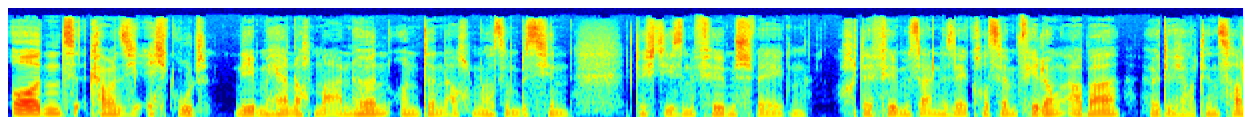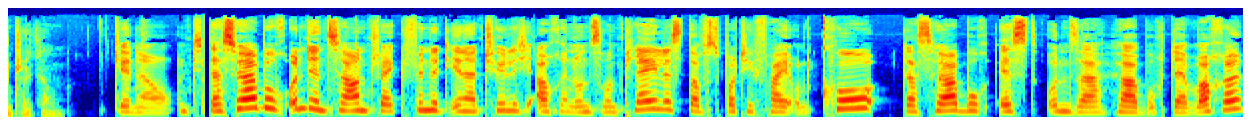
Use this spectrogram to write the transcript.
und kann man sich echt gut nebenher nochmal anhören und dann auch noch so ein bisschen durch diesen Film schwelgen. Auch der Film ist eine sehr große Empfehlung, aber hört euch auch den Soundtrack an. Genau. Und das Hörbuch und den Soundtrack findet ihr natürlich auch in unseren Playlists auf Spotify und Co. Das Hörbuch ist unser Hörbuch der Woche.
